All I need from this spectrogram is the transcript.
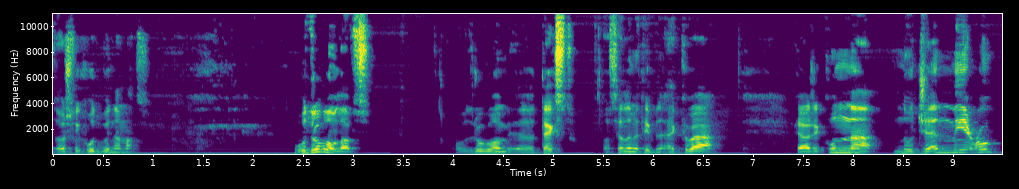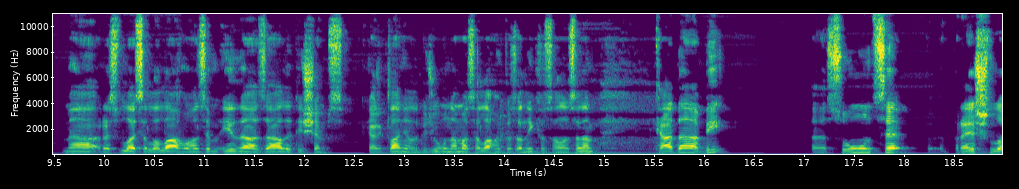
završili hudbu i namaz. U drugom lapsu, u drugom e, tekstu, o Selemet ibn Ekva, kaže, kunna nuđenmi'u ma Rasulullah sallallahu alaihi sallam idha zaleti šems. Kaže, klanjali bi džumu namaz Allahom i poslanikom sallallahu alaihi sallam, kada bi e, sunce prešlo,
